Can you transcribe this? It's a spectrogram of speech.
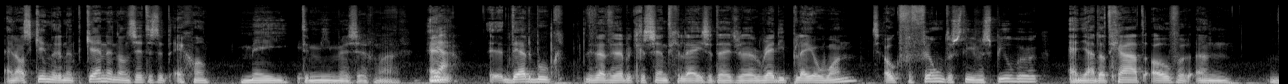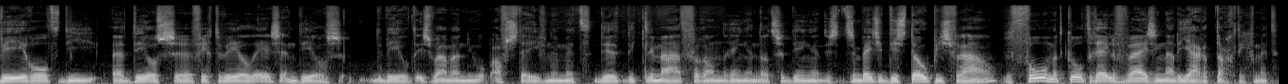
En als kinderen het kennen, dan zitten ze het echt gewoon mee te mimen, zeg maar. En Ja. het derde boek, dat heb ik recent gelezen. Het heet eh, Ready Player One. Het is ook verfilmd door Steven Spielberg. En ja, dat gaat over een wereld die eh, deels eh, virtueel is en deels de wereld is waar we nu op afstevenen met de, de klimaatverandering en dat soort dingen. Dus het is een beetje een dystopisch verhaal. Vol met culturele verwijzing naar de jaren tachtig met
